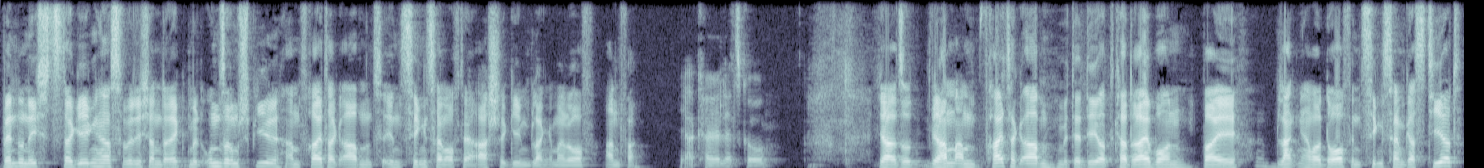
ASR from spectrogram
Wenn du nichts dagegen hast, würde ich dann direkt mit unserem Spiel am Freitagabend in Singsheim auf der Asche gegen Blankenmerdorf anfangen. Ja, Kai, let's go. Ja, also wir haben am Freitagabend mit der DJK Dreiborn bei Blankenheimer Dorf in Singsheim gastiert.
